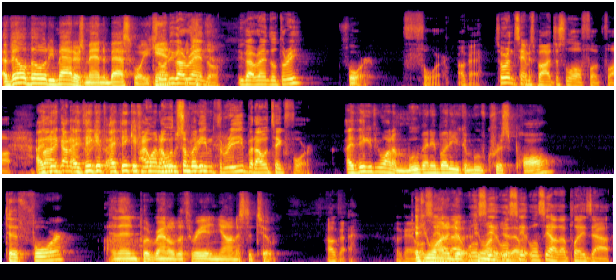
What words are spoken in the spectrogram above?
availability matters, man, in basketball. You can't. So you got you Randle. You got Randle three. Four. Four. Okay, so we're in the same spot, just a little flip flop. I think. I, I think if I think if you want to move somebody, three, but I would take four. I think if you want to move anybody, you can move Chris Paul to four, and then put Randle to three and Giannis to two. Okay. Okay. If we'll you want to do it, we'll see. We'll see. We'll see how that plays out.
